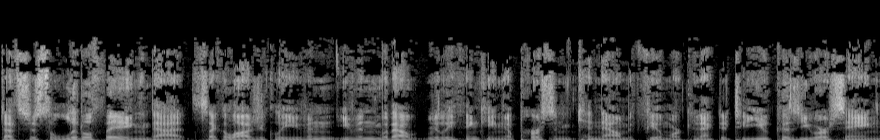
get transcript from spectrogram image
that's just a little thing that psychologically, even even without really thinking, a person can now feel more connected to you because you are saying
